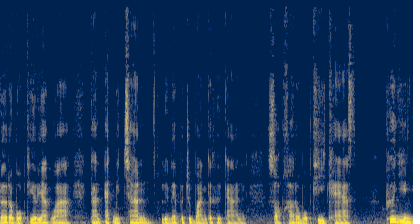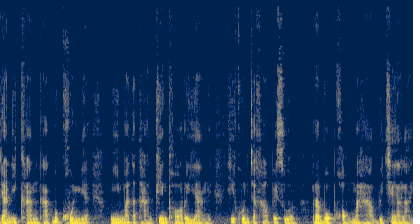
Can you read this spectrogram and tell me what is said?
ด้วยระบบที่เรียกว่าการ admission หรือในปัจจุบันก็คือการสอบเข้าระบบ TCAS เพื่อยืนยันอีกครั้งครับว่าคุณเนี่ยมีมาตรฐานเพียงพอหรือยังที่คุณจะเข้าไปสู่ระบบของมหาวิทยาลัย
